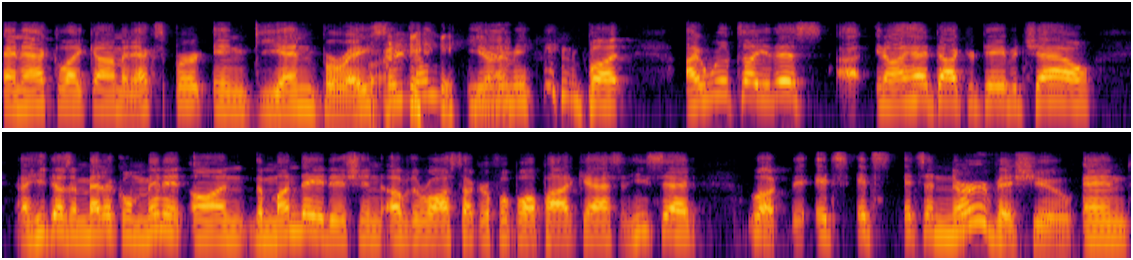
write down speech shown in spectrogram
and act like I'm an expert in Guillain Barre syndrome. You yeah. know what I mean? but I will tell you this. Uh, you know, I had Dr. David Chao. Uh, he does a medical minute on the Monday edition of the Ross Tucker Football Podcast, and he said, "Look, it's it's it's a nerve issue, and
